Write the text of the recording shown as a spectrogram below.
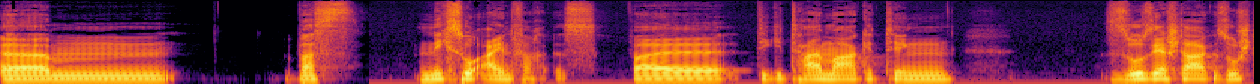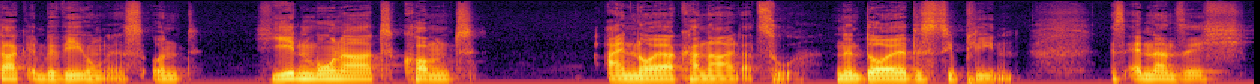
ähm, was nicht so einfach ist, weil Digitalmarketing so sehr stark, so stark in Bewegung ist und jeden Monat kommt ein neuer Kanal dazu, eine neue Disziplin. Es ändern sich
